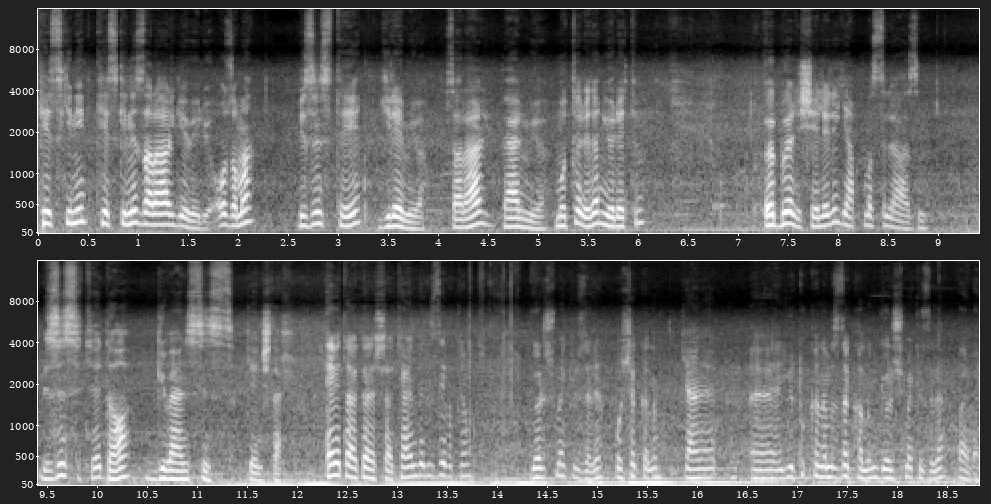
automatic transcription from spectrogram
Keskinin keskini zarar veriyor. O zaman bizim siteye giremiyor. Zarar vermiyor. Muhtemelen yönetim ö- böyle şeyleri yapması lazım. Bizim site daha güvensiz gençler. Evet arkadaşlar kendinize bakın. Görüşmek üzere. Hoşça kalın. Yani, e, YouTube kanalımızda kalın. Görüşmek üzere. Bay bay.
